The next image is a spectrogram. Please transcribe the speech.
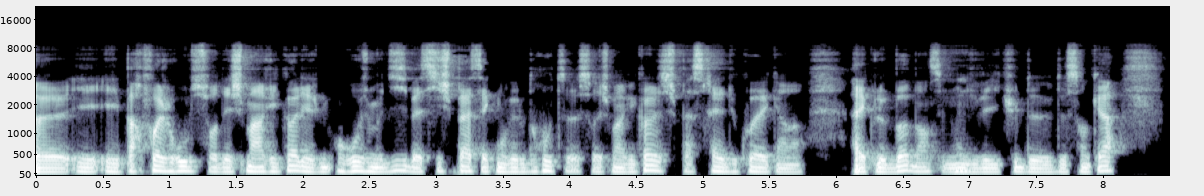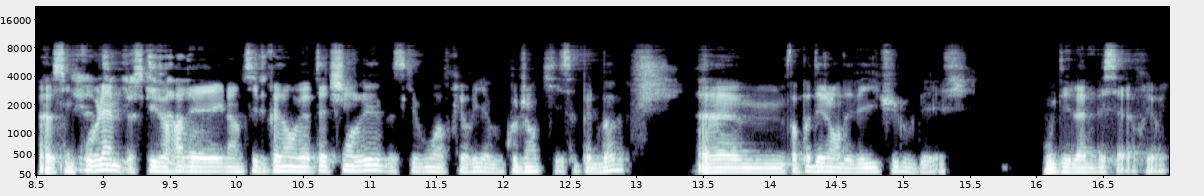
euh, et, parfois je roule sur des chemins agricoles, et en gros je me dis, bah, si je passe avec mon vélo de route sur des chemins agricoles, je passerai du coup avec, un, avec le Bob, hein, c'est le nom du véhicule de, de 100K, sans problème, parce qu'il aura des, il a un petit prénom, il va peut-être changer, parce que bon, a priori, il y a beaucoup de gens qui s'appellent Bob, enfin pas des gens, des véhicules ou des, ou des lave-vaisselle a priori.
